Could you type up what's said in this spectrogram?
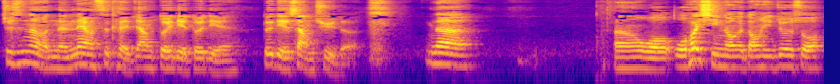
就是那个能量是可以这样堆叠堆叠堆叠上去的。那，嗯、我我会形容的东西就是说，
